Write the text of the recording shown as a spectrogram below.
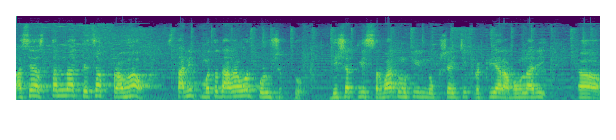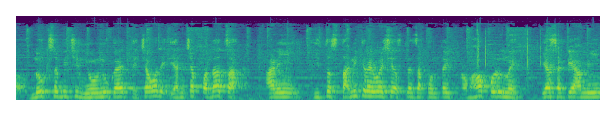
असे असताना त्याचा प्रभाव स्थानिक मतदारावर पडू शकतो. देशातली सर्वात मोठी लोकशाहीची प्रक्रिया राबवणारी लोकसभेची निवडणूक आहे त्याच्यावर यांच्या पदाचा आणि इथं स्थानिक रहिवासी असल्याचा कोणताही प्रभाव पडू नये यासाठी आम्ही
